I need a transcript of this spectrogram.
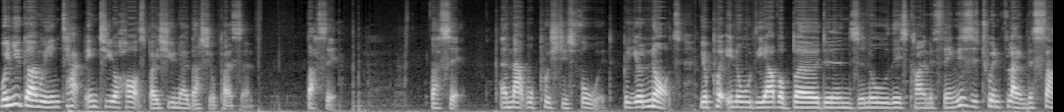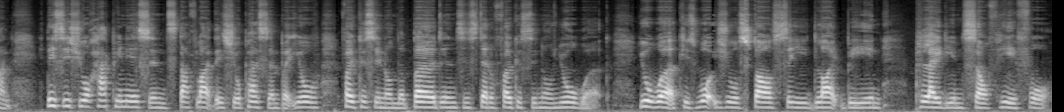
When you go in, tap into your heart space, you know that's your person. That's it. That's it and that will push this forward. But you're not. You're putting all the other burdens and all this kind of thing. This is a twin flame the sun. This is your happiness and stuff like this your person but you're focusing on the burdens instead of focusing on your work. Your work is what is your star seed light being Pleiadian self here for?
